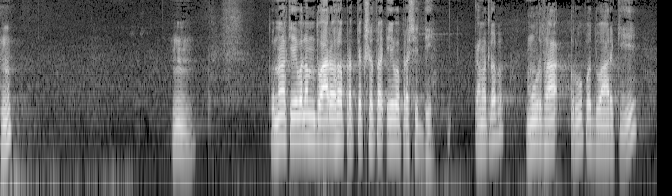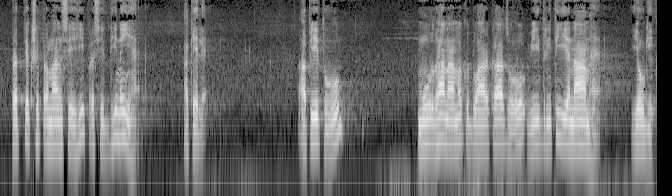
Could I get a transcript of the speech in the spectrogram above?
हम्म हम्म तो न केवलम द्वार प्रत्यक्षत एव प्रसिद्धि। का मतलब मूर्धा रूप द्वार की प्रत्यक्ष प्रमाण से ही प्रसिद्धि नहीं है, अकेले। अपितु, मूर्धा नामक द्वार का जो विदृति ये नाम है, यौगिक,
